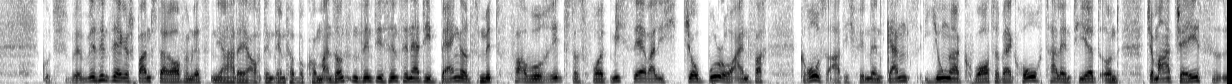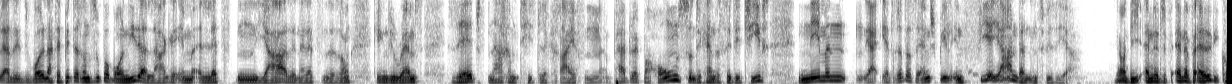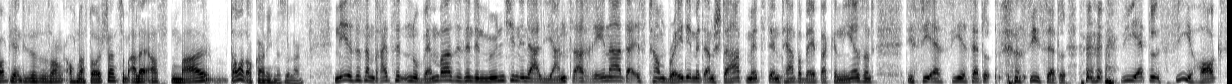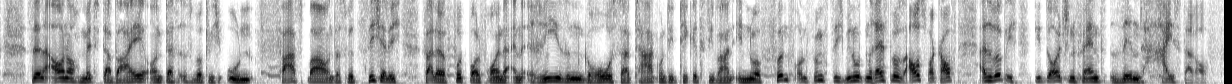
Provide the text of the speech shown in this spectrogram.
gut, wir, wir sind sehr gespannt darauf. Im letzten Jahr hat er ja auch den Dämpfer bekommen. Ansonsten sind die Cincinnati Bengals mit Favorit. Das freut mich sehr, weil ich Joe Burrow einfach großartig finde. Ein ganz junger Quarterback, hochtalentiert und Jamar Chase, also die wollen nach der bitteren Super Bowl Niederlage im letzten Jahr, also in der letzten Saison gegen die Rams selbst nach dem Titel greifen. Patrick Mahomes und die Kansas City Chiefs nehmen ja ihr drittes Endspiel in vier Jahren dann ins Visier. Ja, die NFL, die kommt ja in dieser Saison auch nach Deutschland zum allerersten Mal. Dauert auch gar nicht mehr so lang. Nee, es ist am 13. November. Sie sind in München in der Allianz Arena. Da ist Tom Brady mit am Start mit den Tampa Bay Buccaneers und die Seattle, Seattle, Seattle Seahawks sind auch noch mit dabei und das ist wirklich unfassbar und das wird sicherlich für alle Footballfreunde ein riesengroßer Tag und die Tickets, die waren in nur 55 Minuten restlos ausverkauft. Also wirklich, die Fans sind heiß darauf.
